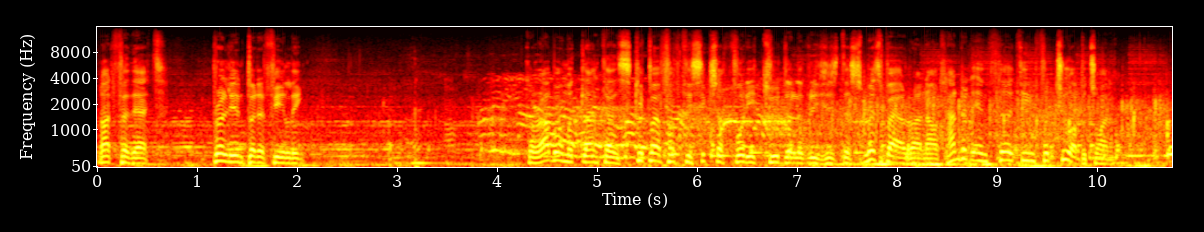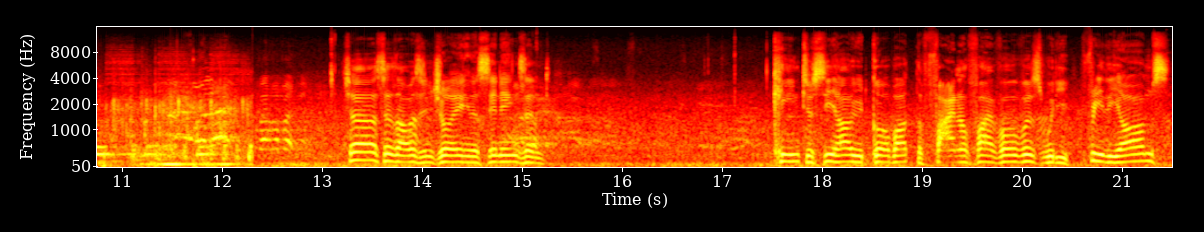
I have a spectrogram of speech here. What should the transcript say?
Not for that. Brilliant bit of fielding. Karabo Motlhanka, skipper, 56 of 42 deliveries, is dismissed by a run out. 113 for two of Botswana. Just as I was enjoying this innings and keen to see how he'd go about the final five overs, would he free the arms?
